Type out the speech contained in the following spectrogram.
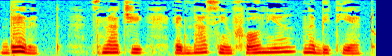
Девет, значи една симфония на битието.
